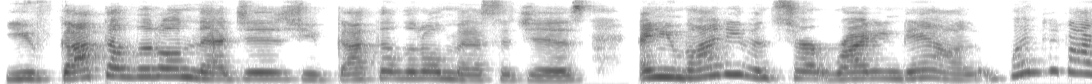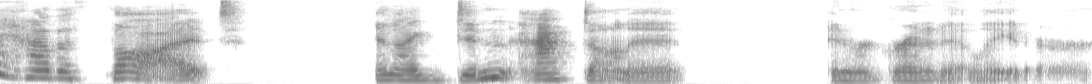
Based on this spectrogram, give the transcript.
You've got the little nudges, you've got the little messages, and you might even start writing down when did I have a thought and I didn't act on it and regretted it later.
